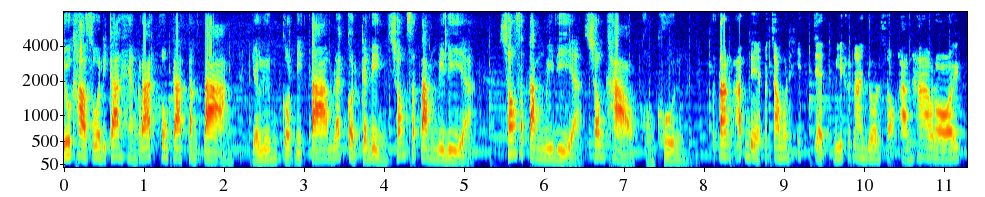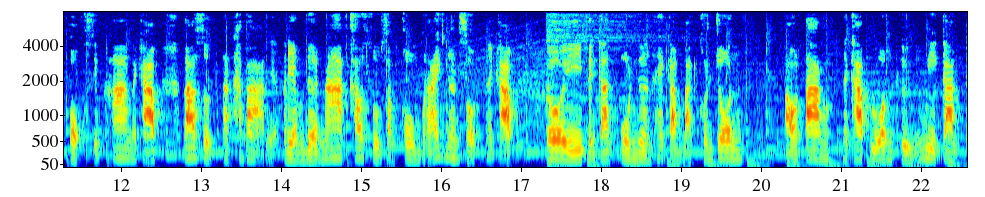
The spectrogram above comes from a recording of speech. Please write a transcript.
ดูข่าวสวัสดิการแห่งรัฐโครงการต่างๆ อย่าลืมกดติดตามและกดกระดิ่งช่องสตังมีเดีย ช่องสตังมีเดีย ช่องข่าวของคุณสตังอัปเดตประจำวันที่ 7 มิถุนายน 2565 นะครับ ล่าสุดรัฐบาลเนี่ยเตรียมเดินหน้าเข้าสู่สังคมไร้เงินสดนะครับ โดยเป็นการโอนเงินให้กับบัตรคนจน เอาตังค์นะครับ รวมถึงมีการโอ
